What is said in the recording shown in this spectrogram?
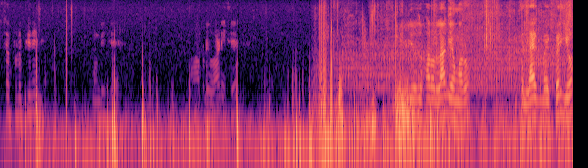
વરસાદ થોડો થઈ ને ઊંડી છે. આપણી વાડી છે. વીડિયો જો સારો લાગે અમારો, તો લાઈક બાઈક કરજો.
